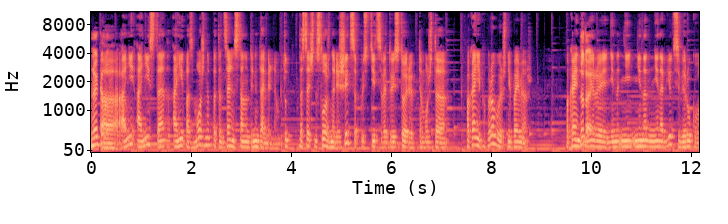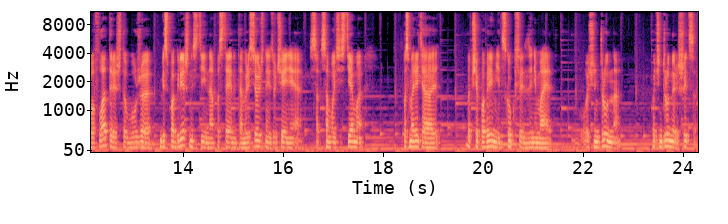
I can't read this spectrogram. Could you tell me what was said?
Ну, а, да. они, они, стан, они, возможно, потенциально станут рентабельными. Тут достаточно сложно решиться, пуститься в эту историю, потому что пока не попробуешь, не поймешь. Пока инженеры ну, да. не, не, не, не набьют себе руку во Flutter, чтобы уже без погрешностей на постоянное там ресерчное изучение самой системы посмотреть, а вообще по времени сколько все это занимает. Очень трудно очень трудно решиться.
